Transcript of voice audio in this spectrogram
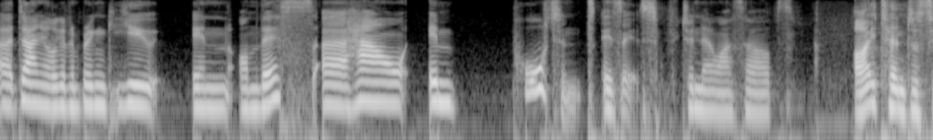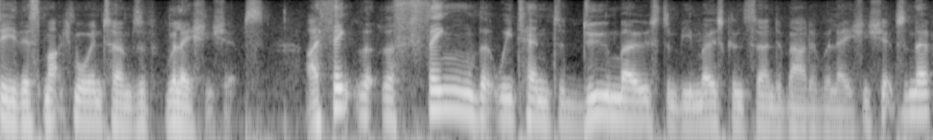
uh, Daniel, I'm going to bring you in on this. Uh, how important is it to know ourselves? I tend to see this much more in terms of relationships. I think that the thing that we tend to do most and be most concerned about are relationships, and they're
